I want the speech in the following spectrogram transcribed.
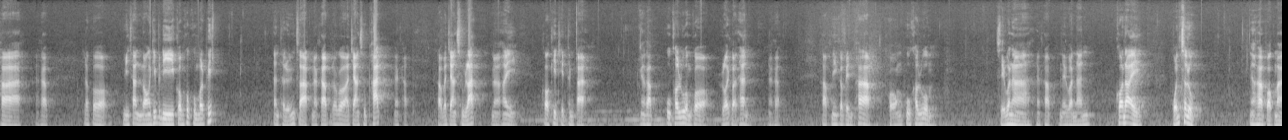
ภานะครับ แล้วก็มีท่านรองอธิบดีกรมควบคุมมลพิษท่านเถลิงศักดิ์นะครับ แล้วก็อาจารย์สุพัฒน์นะครับกับอาจารย์สุรัตน์มาให้ข้อคิดเห็นต่างๆนะครับ ผู้เข้าร่วมก็ร้อยกว่าท่านนะครับ ครับนี่ก็เป็นภาพของผู้เข้าร่วมเสวนานะครับ ในวันนั้นก็ได้ผลสรุปนะครับออกมา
